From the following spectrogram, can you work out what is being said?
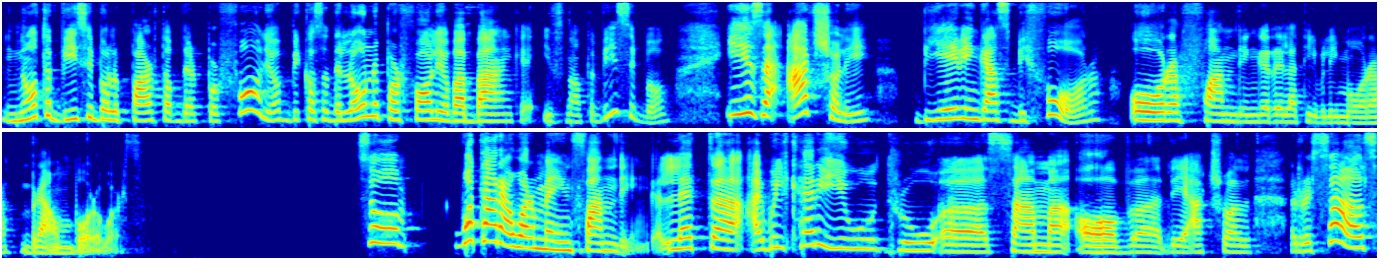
not visible part of their portfolio, because the loan portfolio of a bank is not visible, is actually behaving as before or funding relatively more brown borrowers. So what are our main funding? Let uh, I will carry you through uh, some of uh, the actual results,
